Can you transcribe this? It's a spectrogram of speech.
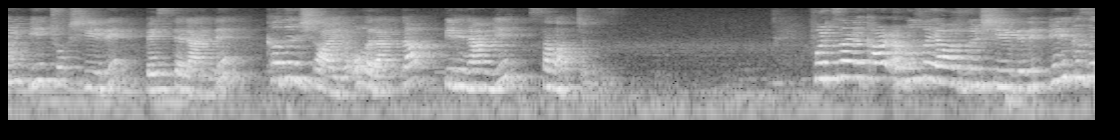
gibi birçok şiiri bestelendi. Kadın şairi olarak da bilinen bir sanatçımız. Fırtına ve Kar Aruz'la yazdığı şiirleri, Peri Kızı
